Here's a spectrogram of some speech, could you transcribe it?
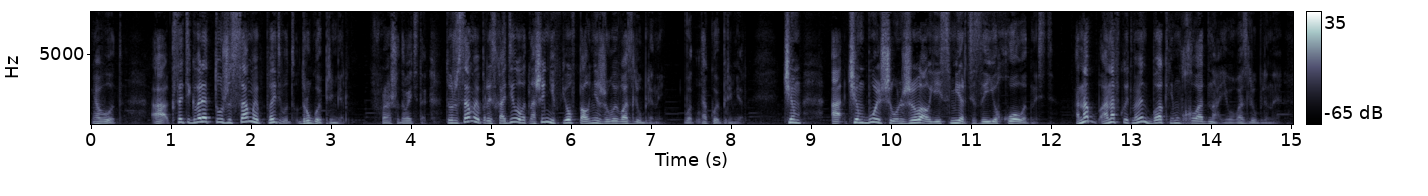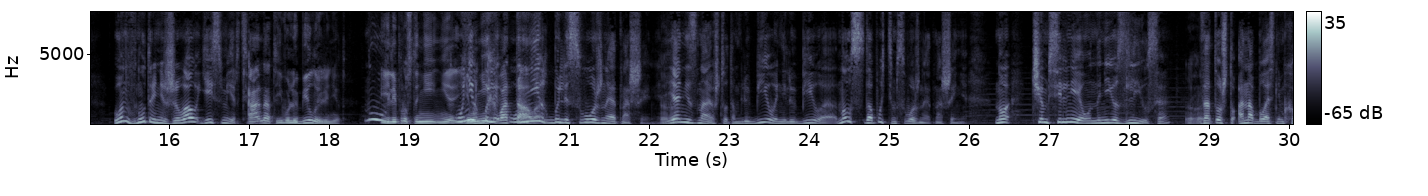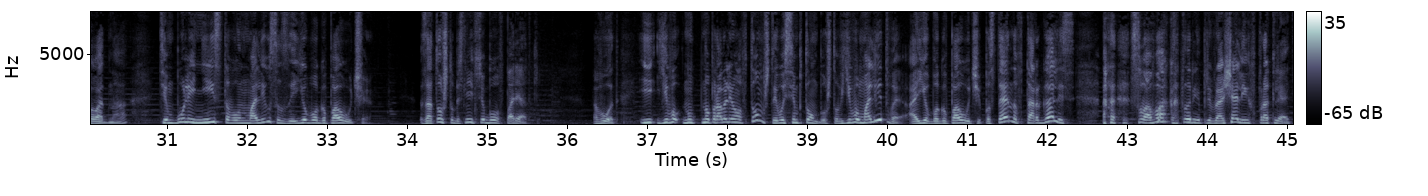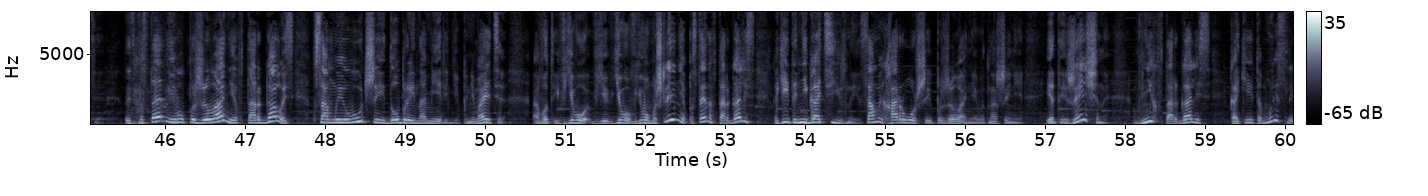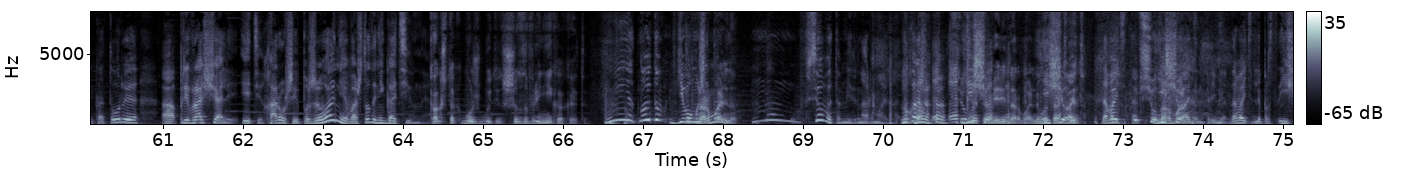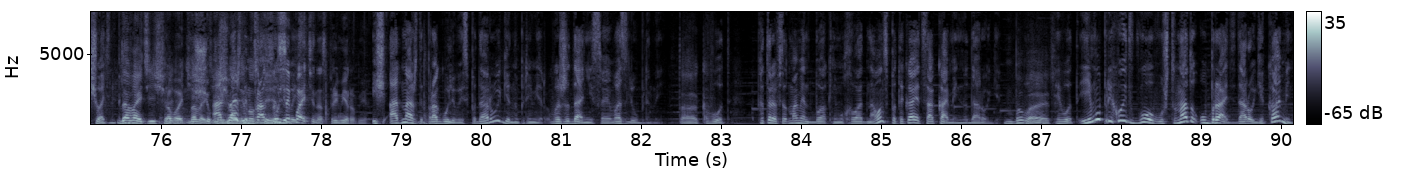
Вот. А, кстати говоря, то же самое, знаете, вот другой пример. Хорошо, давайте так. То же самое происходило в отношении ее вполне живой возлюбленной. Вот такой пример. Чем, а, чем больше он желал ей смерти за ее холодность, она, она в какой-то момент была к нему холодна, его возлюбленная. Он внутренне желал ей смерти. А она-то его любила или нет? Ну, Или просто не, не, у них, не были, хватало? у них были сложные отношения. Ага. Я не знаю, что там любила, не любила. Ну, с- допустим, сложные отношения. Но чем сильнее он на нее злился Ага. за то, что она была с ним холодна, тем более неистово он молился за ее благополучие. За то, чтобы с ней все было в порядке. Вот. И его, ну, но проблема в том, что его симптом был, что в его молитвы о ее благополучии постоянно вторгались слова, которые превращали их в проклятие. То есть постоянно его пожелание вторгалось в самые лучшие и добрые намерения, понимаете? А вот и в его, в его, в его мышление постоянно вторгались какие-то негативные, самые хорошие пожелания в отношении этой женщины. В них вторгались какие-то мысли, которые а, превращали эти хорошие пожелания во что-то негативное. Как же так может быть? Это шизофрения какая-то. Нет, ну это в его Это мыш- нормально? Ну, все в этом мире нормально. Ну хорошо. Все в этом мире нормально. Вот еще ответ. один. Давайте так. Еще нормально. один пример. Давайте для просто еще один пример. Давайте еще. Давайте один, еще. Однажды Засыпайте нас примерами. Однажды прогуливаясь по дороге, например, в ожидании своей возлюбленной, Так, вот, которая в тот момент была к нему холодна, он спотыкается о камень на дороге. бывает. И вот, и ему приходит в голову, что надо убрать с дороги камень,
